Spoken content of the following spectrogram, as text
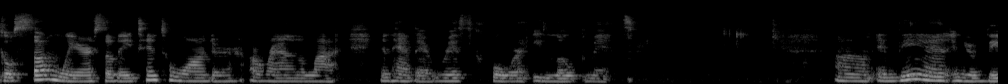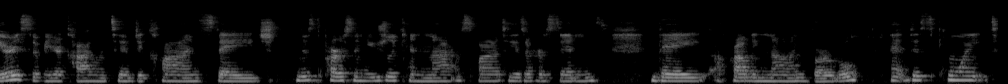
go somewhere. So they tend to wander around a lot and have that risk for elopement. Um, and then in your very severe cognitive decline stage, this person usually cannot respond to his or her settings. They are probably nonverbal at this point.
